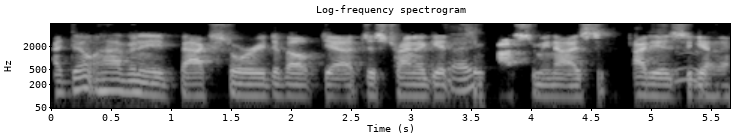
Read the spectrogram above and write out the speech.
I don't have any backstory developed yet. Just trying to get okay. some costuming ideas sure. together.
